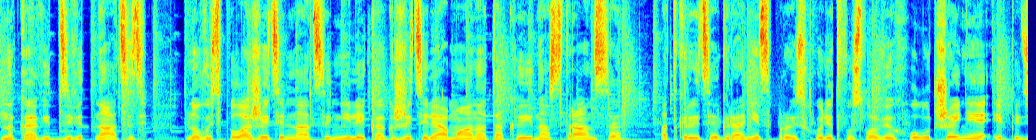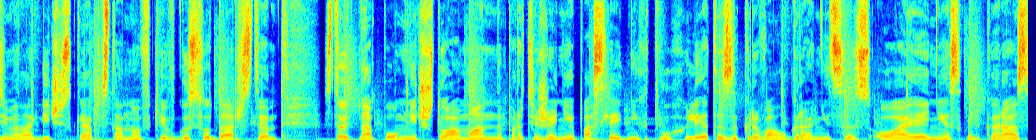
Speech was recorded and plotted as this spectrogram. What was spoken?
на COVID-19. Новость положительно оценили как жители Омана, так и иностранцы. Открытие границ происходит в условиях улучшения эпидемиологической обстановки в государстве. Стоит напомнить, что Оман на протяжении последних двух лет закрывал границы с ОАЭ несколько раз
